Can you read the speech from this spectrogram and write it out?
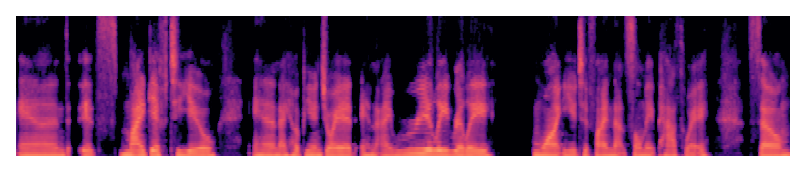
And it's my gift to you. And I hope you enjoy it. And I really, really want you to find that soulmate pathway. So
